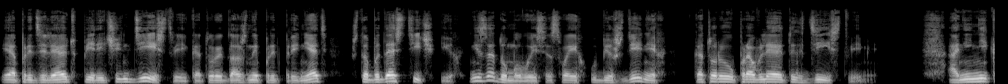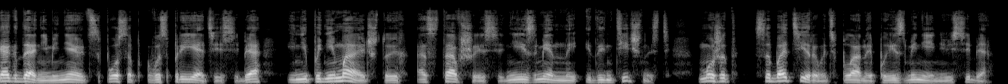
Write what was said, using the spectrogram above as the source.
и определяют перечень действий, которые должны предпринять, чтобы достичь их, не задумываясь о своих убеждениях, которые управляют их действиями. Они никогда не меняют способ восприятия себя и не понимают, что их оставшаяся неизменная идентичность может саботировать планы по изменению себя.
